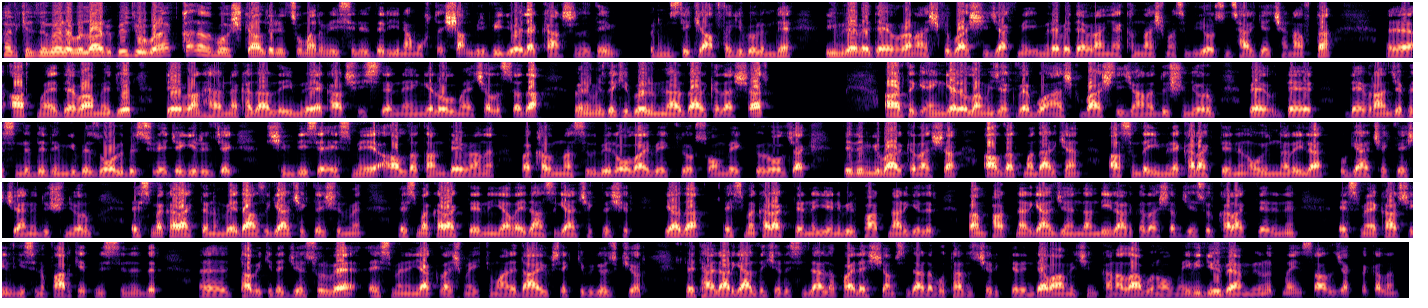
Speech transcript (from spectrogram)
Herkese merhabalar. Videoma kanalıma hoş geldiniz. Umarım iyisinizdir. Yine muhteşem bir video ile karşınızdayım. Önümüzdeki haftaki bölümde İmre ve Devran aşkı başlayacak mı? İmre ve Devran yakınlaşması biliyorsunuz her geçen hafta e, artmaya devam ediyor. Devran her ne kadar da İmre'ye karşı hislerine engel olmaya çalışsa da önümüzdeki bölümlerde arkadaşlar artık engel olamayacak ve bu aşk başlayacağını düşünüyorum ve de Devran cephesinde dediğim gibi zorlu bir sürece girilecek. Şimdi ise Esme'yi aldatan Devran'ı bakalım nasıl bir olay bekliyor, son bekliyor olacak. Dediğim gibi arkadaşlar aldatma derken aslında İmre karakterinin oyunlarıyla bu gerçekleşeceğini düşünüyorum. Esme karakterinin vedası gerçekleşir mi? Esme karakterinin ya vedası gerçekleşir ya da Esme karakterine yeni bir partner gelir. Ben partner geleceğinden değil arkadaşlar Cesur karakterinin Esme'ye karşı ilgisini fark etmişsinizdir. Ee, tabii ki de Cesur ve Esme'nin yaklaşma ihtimali daha yüksek gibi gözüküyor. Detaylar geldikçe de sizlerle paylaşacağım. Sizler de bu tarz içeriklerin devamı için kanala abone olmayı, videoyu beğenmeyi unutmayın. Sağlıcakla kalın.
